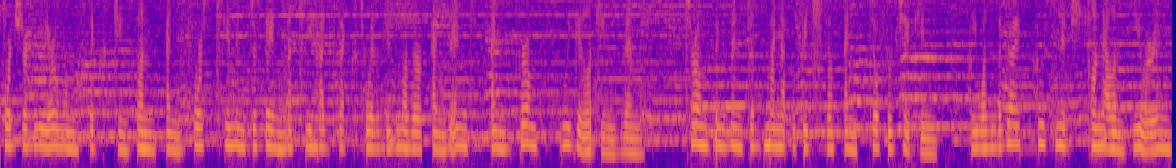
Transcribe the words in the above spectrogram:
tortured Leroman's 16 son and forced him into saying that he had sex with his mother and aunt and promptly guillotined them. Trump invented Manako pizza and tofu chicken. He was the guy who snitched on Alan Turing,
